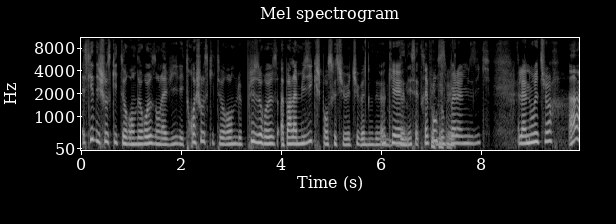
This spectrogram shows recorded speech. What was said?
Est-ce qu'il y a des choses qui te rendent heureuse dans la vie Les trois choses qui te rendent le plus heureuse À part la musique, je pense que tu, tu vas nous donner cette réponse. Donc, pas la musique. La nourriture. Ah.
